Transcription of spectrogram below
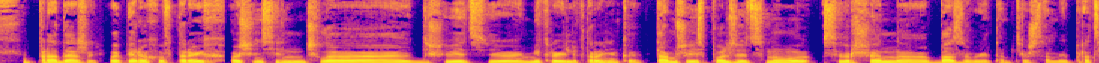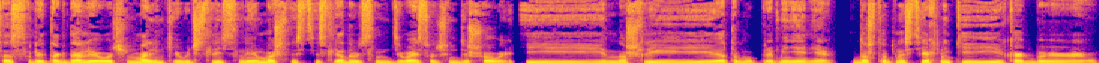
продажи. Во-первых. Во-вторых, очень сильно начала дешеветь э, микроэлектроника. Там же используются, ну, совершенно базовые, там, те же самые процессоры и так далее, очень маленькие вычислительные мощности, следовательно, девайс очень дешевый. И нашли этому применение. Доступность техники и, как бы,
